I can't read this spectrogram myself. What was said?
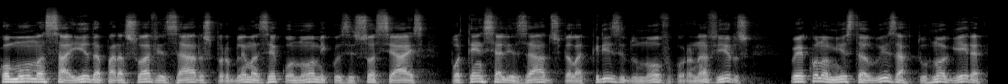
Como uma saída para suavizar os problemas econômicos e sociais potencializados pela crise do novo coronavírus, o economista Luiz Arthur Nogueira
